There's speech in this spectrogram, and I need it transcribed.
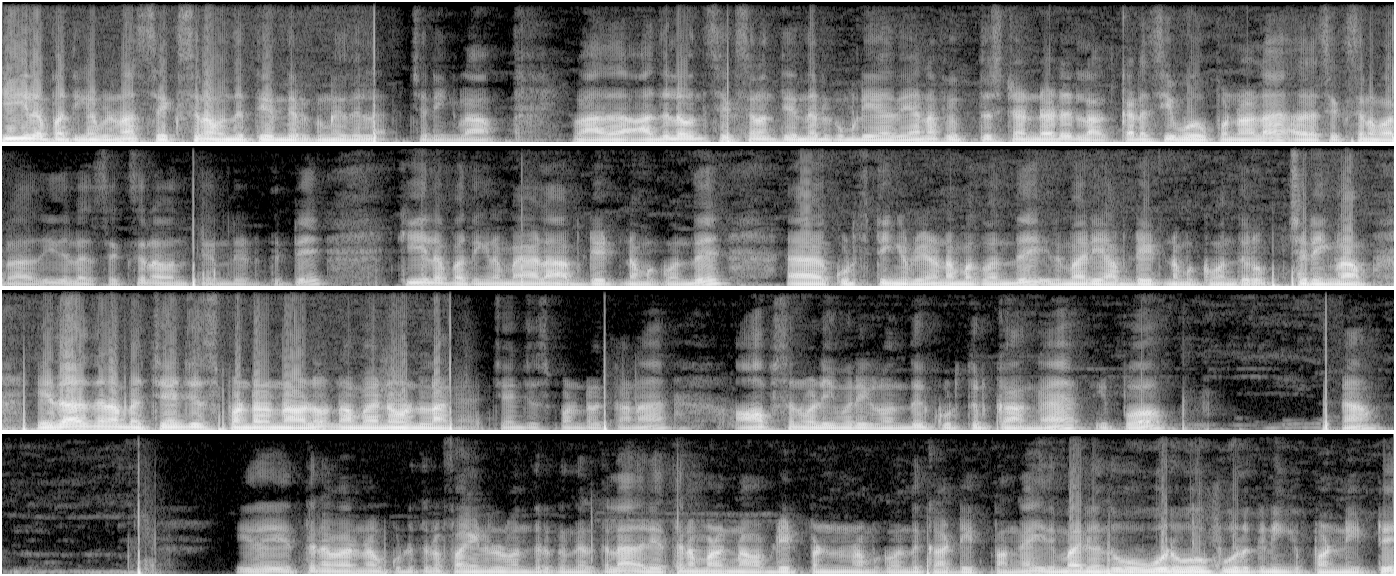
கீழே பார்த்திங்க அப்படின்னா செக்ஷனை வந்து தேர்ந்தெடுக்கணும் இதில். சரிங்களா? அதை அதில் வந்து செக்ஷனை தேர்ந்தெடுக்க முடியாது. ஏன்னா ஃபிஃப்த் ஸ்டாண்டர்டு கடைசி வகுப்புனால அதில் செக்ஷன் வராது. இதில் செக்ஷனை வந்து தேர்ந்தெடுத்துட்டு கீழே பார்த்தீங்கன்னா மேலே அப்டேட் நமக்கு வந்து கொடுத்துட்டீங்க அப்படின்னா நமக்கு வந்து இது மாதிரி அப்டேட் நமக்கு வந்துடும் சரிங்களா? ஏதாவது நம்ம சேஞ்சஸ் பண்ணுறதுனாலும் நம்ம என்ன பண்ணலாங்க? சேஞ்சஸ் பண்ணுறதுக்கான ஆப்ஷன் வழிமுறைகள் வந்து கொடுத்துருக்காங்க. இப்போது இது எத்தனை வேணும் கொடுத்துட்டு ஃபைனல் வந்திருக்கு இந்த இடத்துல அதில் எத்தனை மார்க் நம்ம அப்டேட் பண்ணணும் நமக்கு வந்து காட்டியிருப்பாங்க. இது மாதிரி வந்து ஒவ்வொரு வகுப்புகளுக்கு நீங்கள் பண்ணிவிட்டு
